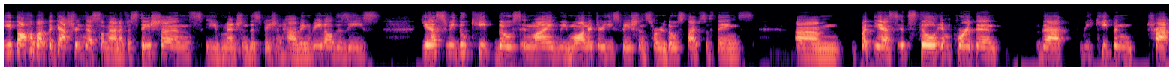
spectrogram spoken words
You talk about the gastrointestinal manifestations. You've mentioned this patient having renal disease. Yes, we do keep those in mind. We monitor these patients for those types of things. Um, but yes, it's still important that we keep in track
